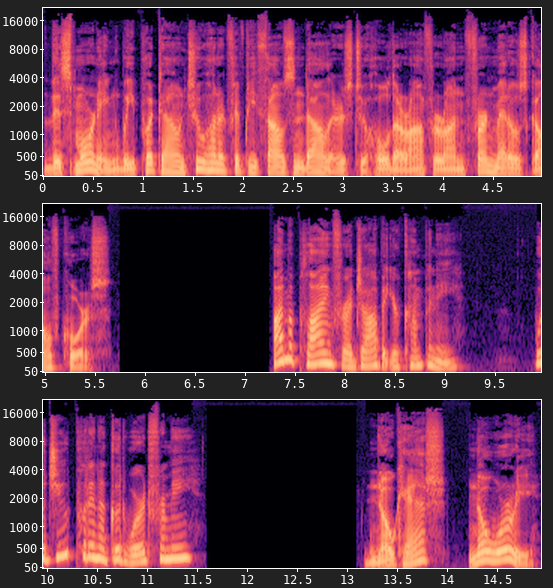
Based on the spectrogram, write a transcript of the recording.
This morning, we put down $250,000 to hold our offer on Fern Meadows Golf Course. I'm applying for a job at your company. Would you put in a good word for me? No cash? No worry.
